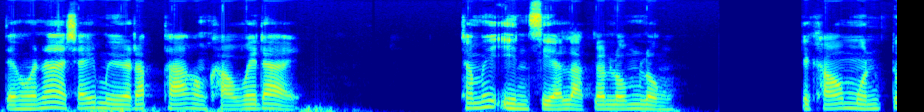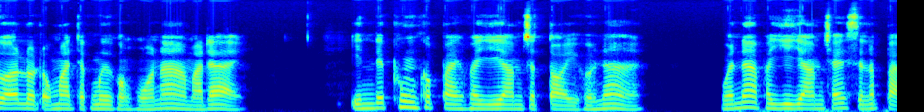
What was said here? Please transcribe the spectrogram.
แต่หัวหน้าใช้มือรับเท้าของเขาไว้ได้ทำให้อินเสียหลักและล้มลง แต่เขาหมุนตัวหลุดออกมาจากมือของหัวหน้ามาได้ อินได้พุ่งเข้าไปพยายามจะต่อยหัวหน้า หัวหน้าพยายามใช้ศิลปะ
